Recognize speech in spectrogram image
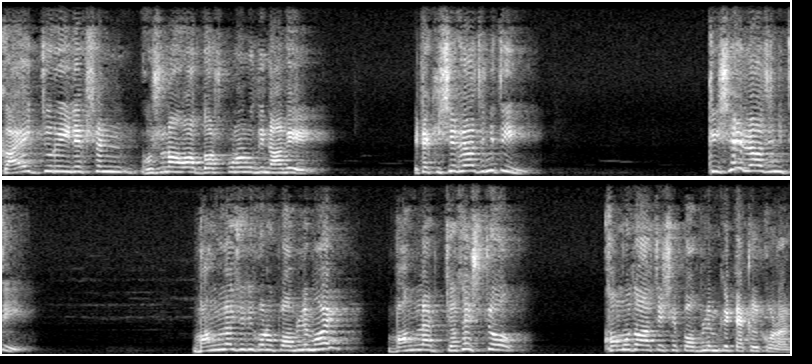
গায়ের জোরে ইলেকশন ঘোষণা হওয়ার দশ পনেরো দিন আগে এটা কিসের রাজনীতি? কিসের রাজনীতি? বাংলায় যদি কোনো প্রবলেম হয়, বাংলার যথেষ্ট ক্ষমতা আছে সে প্রবলেমকে ট্যাকেল করার।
